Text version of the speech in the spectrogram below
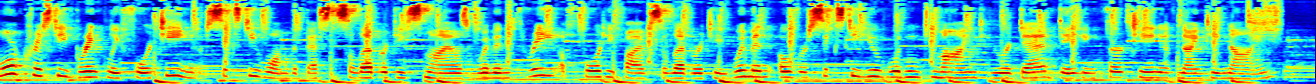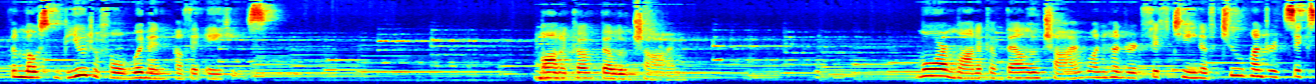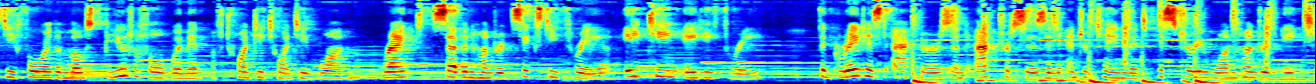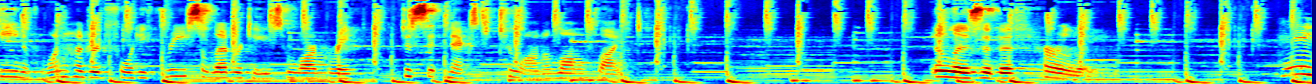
More Christie Brinkley 14 of 61 the best celebrity smiles. Women 3 of 45 celebrity women. Over 60 you wouldn't mind your dad dating 13 of 99 the most beautiful women of the 80s Monica Bellucci more Monica Bellucci 115 of 264 the most beautiful women of 2021, ranked 763 of 1883, the greatest actors and actresses in entertainment history 118 of 143 celebrities who are great to sit next to on a long flight. Elizabeth Hurley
